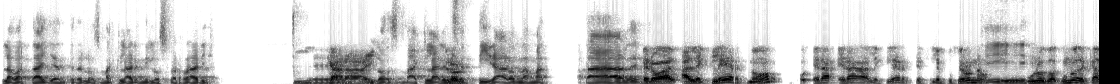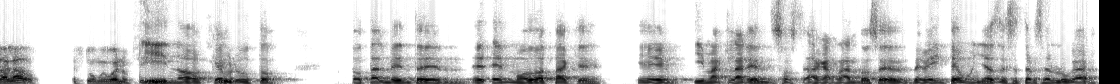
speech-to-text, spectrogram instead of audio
la batalla entre los McLaren y los Ferrari. Eh, Caray. Los McLaren Pero- se tiraron a matar. eh, Pero a, a Leclerc, ¿no? Era, era a Leclerc, que se le pusieron sí, uno, uno de cada lado. Estuvo muy bueno. sí, no, qué sí. bruto. Totalmente en, en modo ataque. eh, y McLaren agarrándose de 20 uñas de ese tercer lugar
